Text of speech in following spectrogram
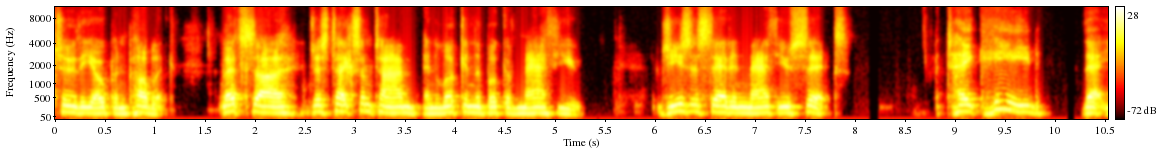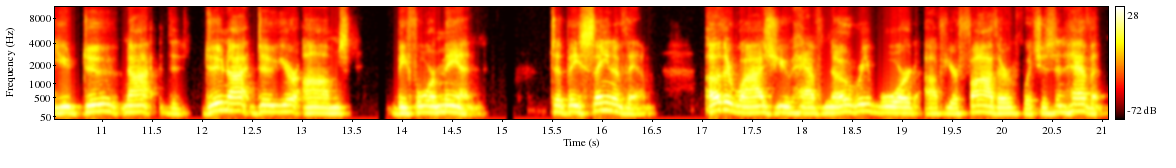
to the open public. Let's uh, just take some time and look in the book of Matthew. Jesus said in Matthew 6, Take heed that you do not do not do your alms before men to be seen of them. Otherwise, you have no reward of your Father which is in heaven.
